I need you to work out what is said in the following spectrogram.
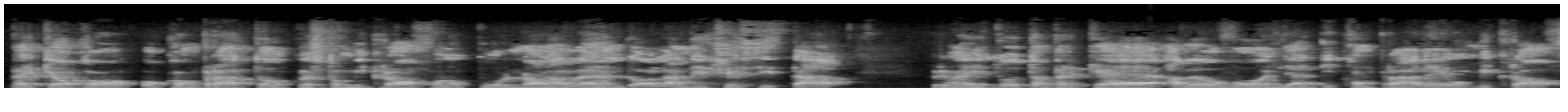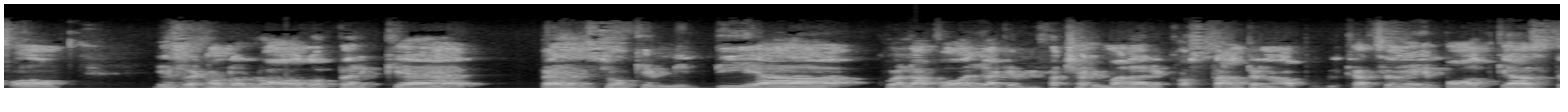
perché ho, co- ho comprato questo microfono pur non avendo la necessità? Prima di tutto perché avevo voglia di comprare un microfono, in secondo luogo perché penso che mi dia quella voglia che mi faccia rimanere costante nella pubblicazione dei podcast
